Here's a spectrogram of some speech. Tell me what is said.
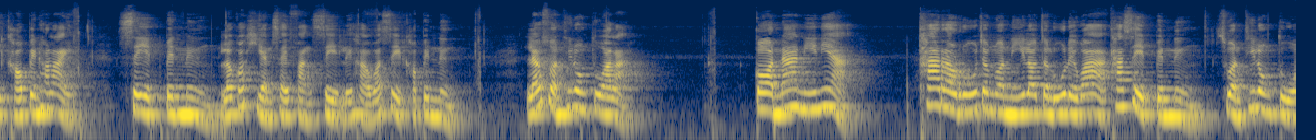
ษเขาเป็นเท่าไหร่ เศษเป็น 1 แล้วก็เขียนใส่ฝั่งเศษเลยค่ะว่าเศษเขาเป็น 1 แล้วส่วนที่ลงตัวล่ะ ก่อนหน้านี้เนี่ย ถ้าเรารู้จำนวนนี้เราจะรู้เลยว่า ถ้าเศษเป็น 1 ส่วนที่ลงตัว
